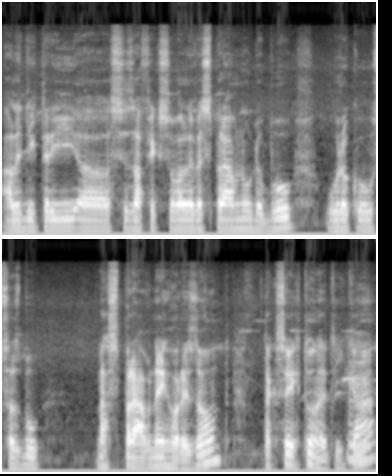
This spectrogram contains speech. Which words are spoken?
a lidi, kteří uh, si zafixovali ve správnou dobu úrokovou sazbu na správný horizont, tak se jich to netýká. Hmm.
